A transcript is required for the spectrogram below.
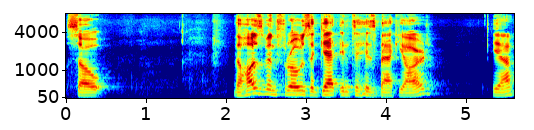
so the husband throws a get into his backyard. Yeah.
